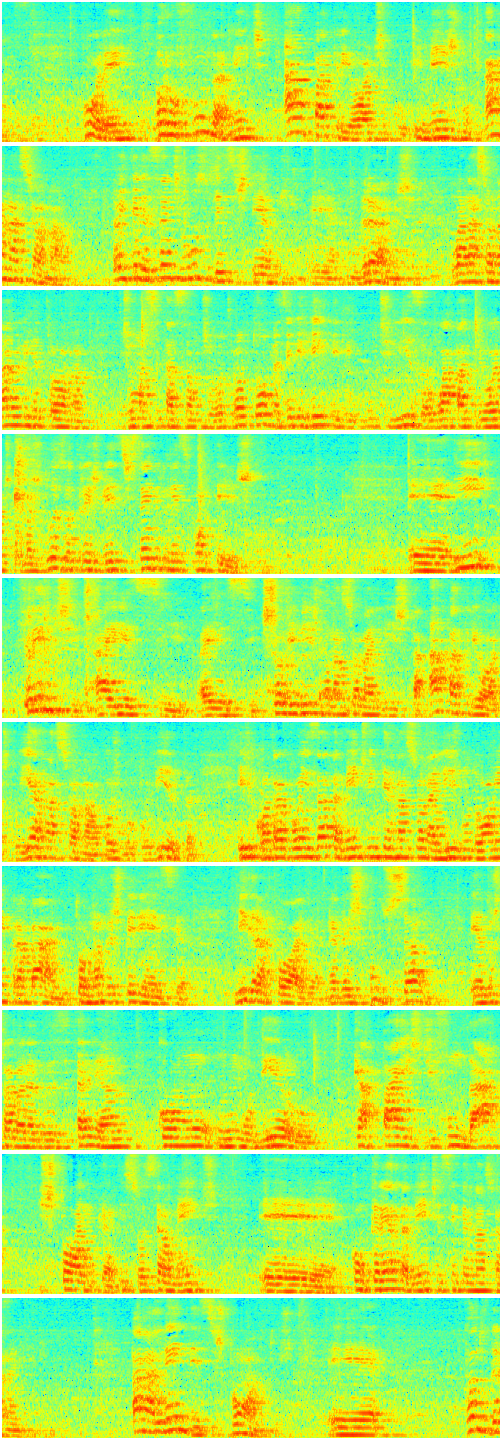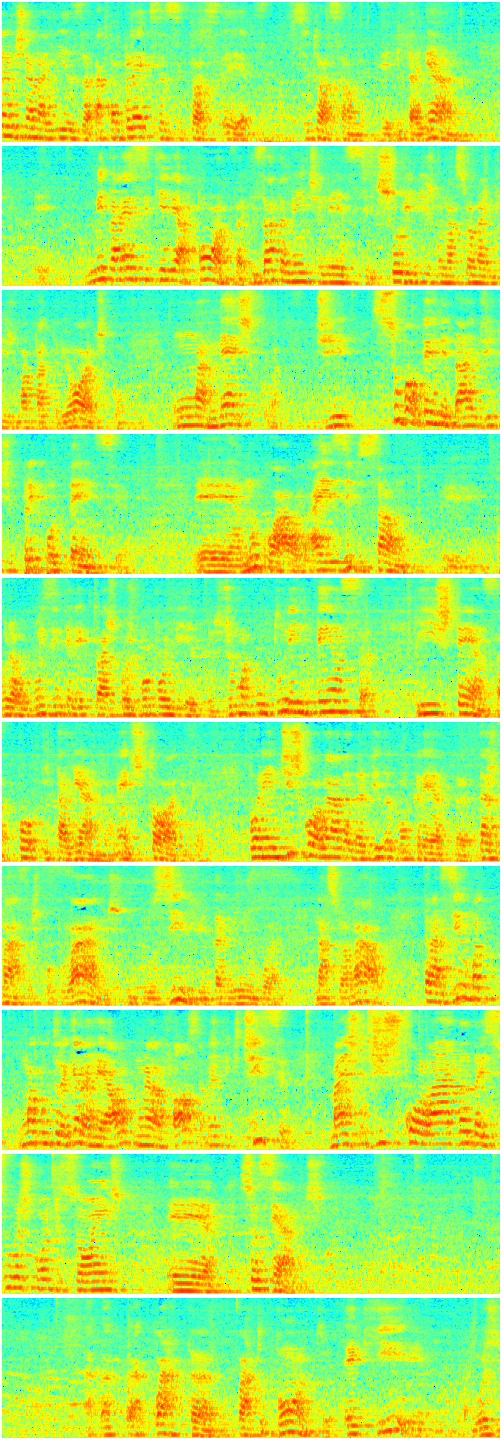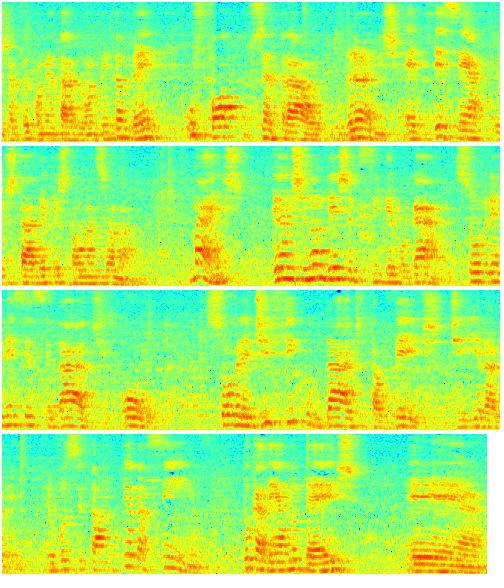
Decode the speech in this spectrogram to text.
Porém, profundamente apatriótico e mesmo anacional. Então é interessante o uso desses termos é, no Gramsci. O anacional ele retoma de uma citação de outro autor, mas ele, ele utiliza o apatriótico umas duas ou três vezes, sempre nesse contexto. É, e frente a esse, a esse chauvinismo nacionalista apatriótico e nacional cosmopolita, ele contrapõe exatamente o internacionalismo do homem-trabalho, tomando a experiência migratória né, da expulsão é, dos trabalhadores italianos como um modelo capaz de fundar histórica e socialmente, é, concretamente, esse internacionalismo. Para além desses pontos, é, quando Gramsci analisa a complexa situa é, situação italiana, me parece que ele aponta, exatamente nesse chauvinismo nacionalismo apatriótico, uma mescla de subalternidade de prepotência, é, no qual a exibição é, por alguns intelectuais cosmopolitas de uma cultura intensa e extensa, pô, italiana, né, histórica, porém descolada da vida concreta das massas populares, inclusive da língua nacional, trazia uma, uma cultura que era real, não era falsa, não é fictícia, mas descolada das suas condições é, sociais. A, a, a, quarta, o quarto ponto é que, hoje já foi comentado ontem também, o foco central do Gramsci é, de certo, o Estado e a questão nacional. Mas Gramsci não deixa de se interrogar sobre a necessidade ou sobre a dificuldade, talvez, de ir além. Eu vou citar um pedacinho do caderno 10, é,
